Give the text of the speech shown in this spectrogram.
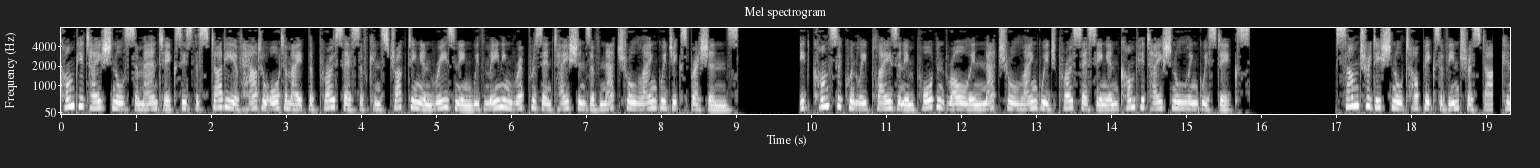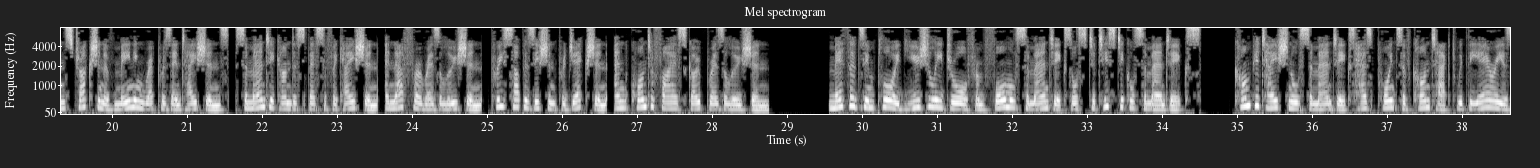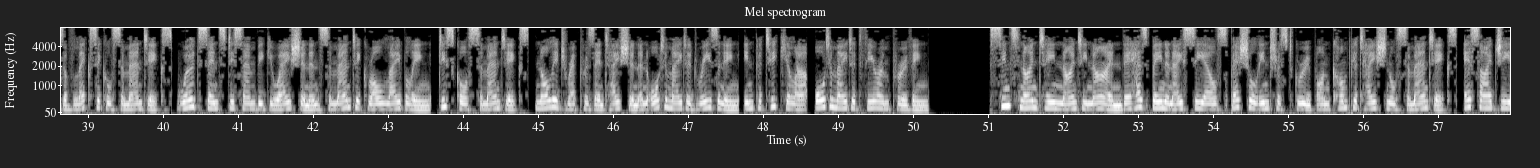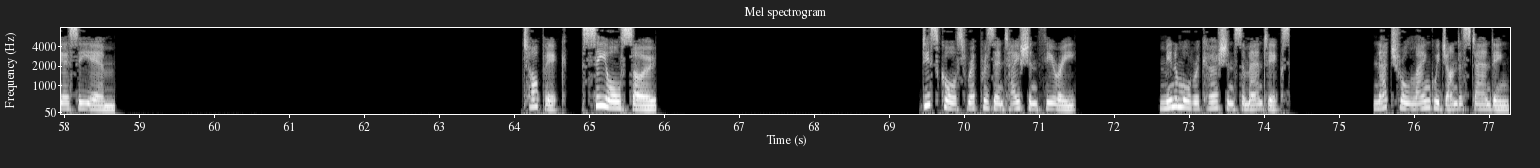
Computational semantics is the study of how to automate the process of constructing and reasoning with meaning representations of natural language expressions. It consequently plays an important role in natural language processing and computational linguistics. Some traditional topics of interest are, construction of meaning representations, semantic underspecification, anaphora resolution, presupposition projection, and quantifier scope resolution. Methods employed usually draw from formal semantics or statistical semantics. Computational semantics has points of contact with the areas of lexical semantics word sense disambiguation and semantic role labeling, discourse semantics, knowledge representation and automated reasoning in particular, automated theorem proving. Since 1999 there has been an ACL Special Interest Group on Computational Semantics, SIGSEM. Topic. See also. Discourse representation theory. Minimal recursion semantics. Natural language understanding.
